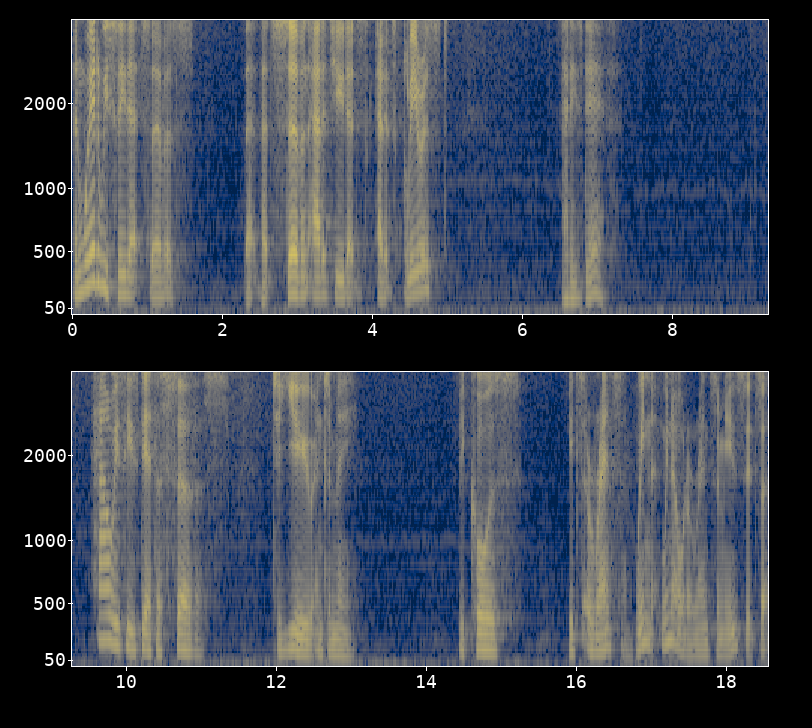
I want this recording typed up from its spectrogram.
And where do we see that service, that, that servant attitude at its, at its clearest? At his death. How is his death a service to you and to me? Because it's a ransom. We know, we know what a ransom is. It's a,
